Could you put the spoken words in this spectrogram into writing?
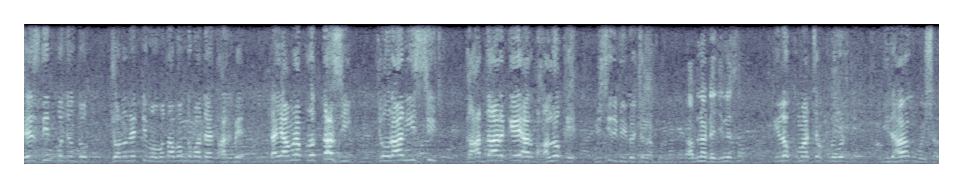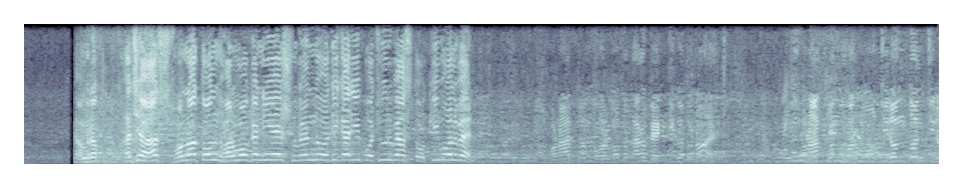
শেষ দিন পর্যন্ত জননেত্রী মমতা বন্দ্যোপাধ্যায় থাকবে। তাই আমরা প্রত্যাশী যে ওরা নিশ্চিত গাদ্দারকে আর ভালোকে মিশ্রি বিবেচনা করবে। আপনার ডেজিনেশন? তিলক কুমার চক্রবর্তী বিধায়ক বৈশাখ। আমরা আচ্ছা সনাতন ধর্মকে নিয়ে শুভেন্দু অধিকারী প্রচুর ব্যস্ত কি বলবেন? সনাতন ধর্ম তো কারও ব্যক্তিগত নয়। সনাতন ধর্ম চিরন্তন চির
